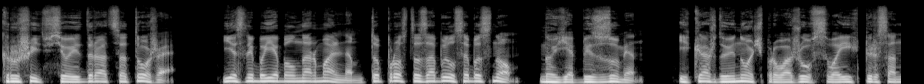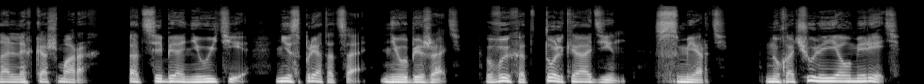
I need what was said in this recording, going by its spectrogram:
крушить все и драться тоже. Если бы я был нормальным, то просто забылся бы сном, но я безумен. И каждую ночь провожу в своих персональных кошмарах. От себя не уйти, не спрятаться, не убежать. Выход только один – смерть. Но хочу ли я умереть?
